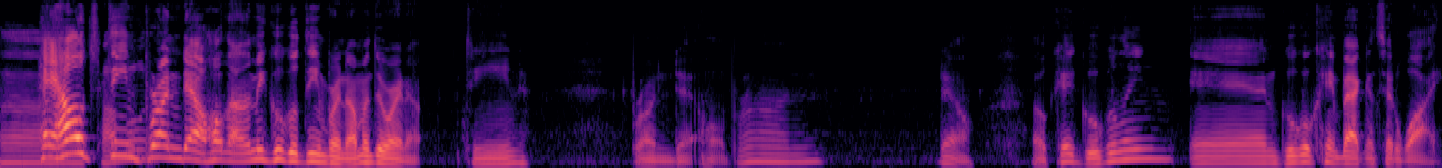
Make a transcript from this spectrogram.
Uh, Hey, how old's Dean Brundell? Hold on, let me Google Dean Brundell. I'm gonna do it right now. Dean Brundell. Hold on. Brundell. Okay, Googling, and Google came back and said why.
